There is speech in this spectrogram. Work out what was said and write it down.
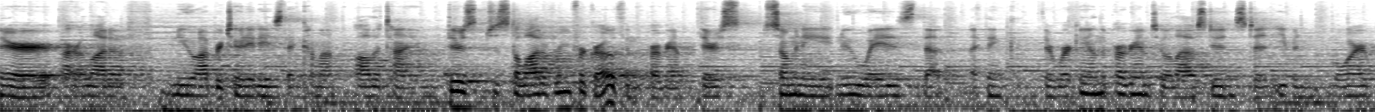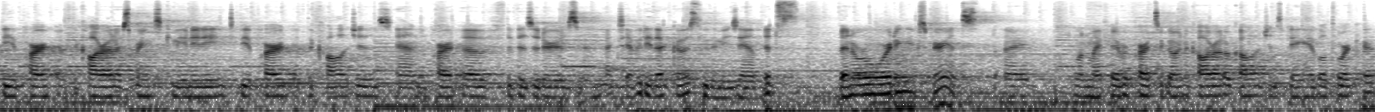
There are a lot of new opportunities that come up all the time. There's just a lot of room for growth in the program. There's so many new ways that I think they're working on the program to allow students to even more be a part of the Colorado Springs community, to be a part of the colleges and a part of the visitors and activity that goes through the museum. It's been a rewarding experience. I, one of my favorite parts of going to Colorado College is being able to work here.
